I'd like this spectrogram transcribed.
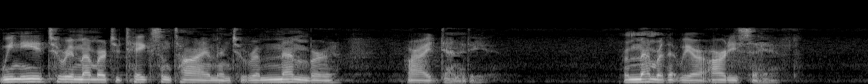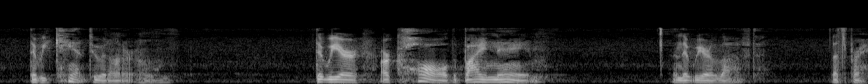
we need to remember to take some time and to remember our identity. Remember that we are already saved, that we can't do it on our own, that we are, are called by name, and that we are loved. Let's pray.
